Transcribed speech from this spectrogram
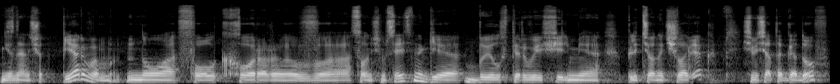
не знаю насчет первым, но фолк-хоррор в солнечном сеттинге был впервые в фильме «Плетеный человек» 70-х годов,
